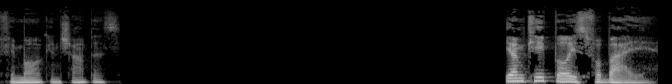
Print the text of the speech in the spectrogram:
für morgen Schabbos. Yom Kippur ist vorbei.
